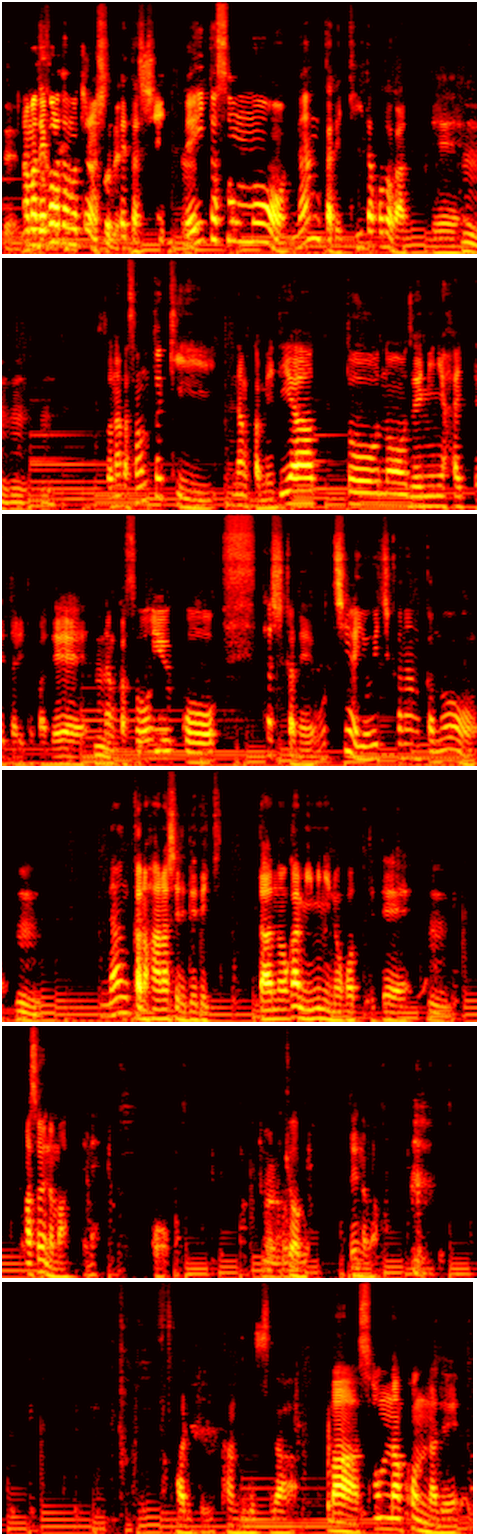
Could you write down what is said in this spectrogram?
だよね。あまあデカルトはもちろん知ってたしうん。ベイトソンもなんかで聞いたことがあって、うんうんそうなんかその時なんかメディアとのゼミに入ってたりとかで、うんなんかそういうこう確かね落合陽一かなんかのうん。うん。なんかの話で出てきたのが耳に残ってて、うん。まあ、そういうのもあってねこ。う興味というのはあるという感じですがまあそんなこんなで、ま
